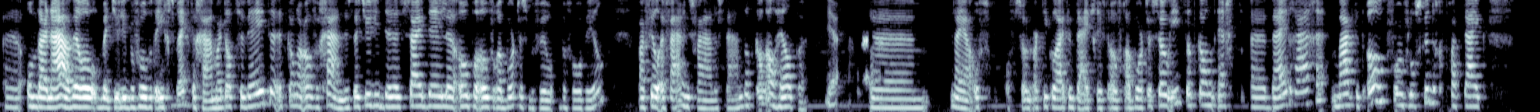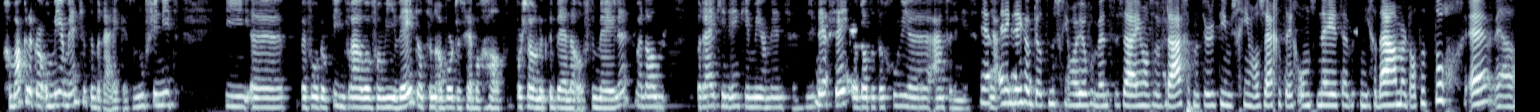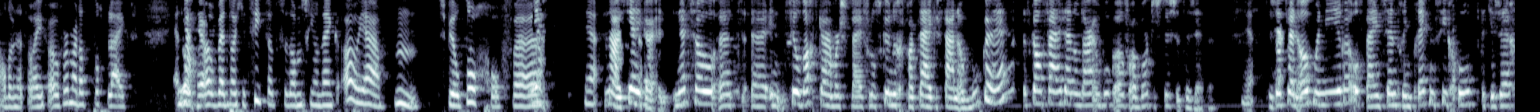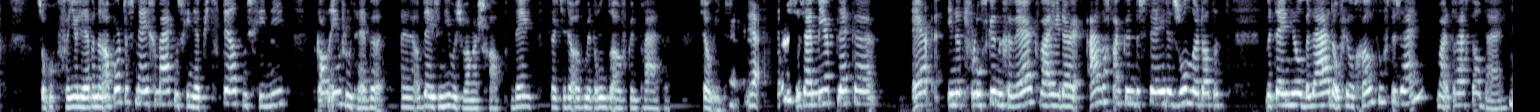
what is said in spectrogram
eh, om daarna wel met jullie bijvoorbeeld in gesprek te gaan. Maar dat ze weten, het kan erover gaan. Dus dat jullie de site delen open over abortus bijvo- bijvoorbeeld. Waar veel ervaringsverhalen staan. Dat kan al helpen. Ja. Ehm, nou ja, of, of zo'n artikel uit een tijdschrift over abortus, zoiets. Dat kan echt eh, bijdragen. Maakt het ook voor een verloskundige praktijk gemakkelijker om meer mensen te bereiken. Dan hoef je niet die eh, bijvoorbeeld tien vrouwen van wie je weet dat ze een abortus hebben gehad, persoonlijk te bellen of te mailen. Maar dan bereik je in één keer meer mensen. Dus ik denk zeker dat het een goede aanvulling is. Ja, en ik denk ook dat er misschien wel heel veel mensen zijn, want we vragen het natuurlijk, die misschien wel zeggen tegen ons, nee, dat heb ik niet gedaan, maar dat het toch, hè, ja, daar hadden we net wel even over, maar dat het toch blijkt. En dat Ja. op het moment dat je het ziet, dat ze dan misschien wel denken, oh ja, hmm, speelt toch. Of, eh, Ja. Nou, zeker. Net zo, het, eh, in veel wachtkamers bij verloskundige praktijken staan ook boeken. Hè? Het kan fijn zijn om daar een boek over abortus tussen te zetten. Ja. Dus dat zijn ook manieren. Of bij een Centering Pregnancy groep, dat je zegt, sommigen van jullie hebben een abortus meegemaakt. Misschien heb je het verteld, misschien niet. Het kan invloed hebben eh, op deze nieuwe zwangerschap. Weet dat je er ook met ons over kunt praten. Zoiets. Ja. Dus er zijn meer plekken er, in het verloskundige werk waar je er aandacht aan kunt besteden. Zonder dat het meteen heel beladen of heel groot hoeft te zijn. Maar het draagt wel bij.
